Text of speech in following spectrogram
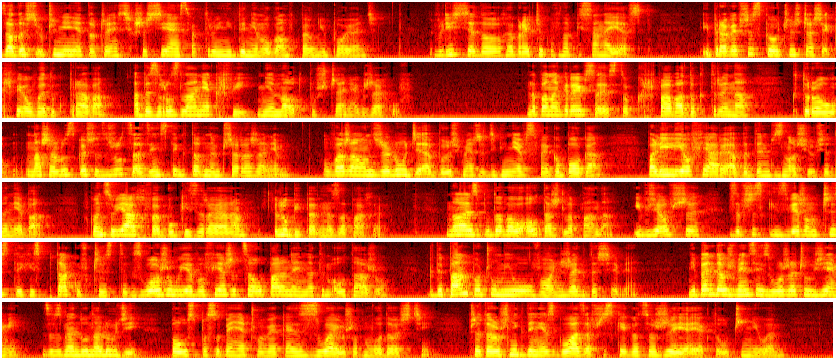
Zadośćuczynienie to część chrześcijaństwa, której nigdy nie mogłam w pełni pojąć. W liście do Hebrajczyków napisane jest: I prawie wszystko oczyszcza się krwią według prawa, a bez rozlania krwi nie ma odpuszczenia grzechów. Dla pana Gravesa jest to krwawa doktryna, którą nasza ludzkość odrzuca z instynktownym przerażeniem. Uważa on, że ludzie, aby uśmierzyć gniew swojego Boga, palili ofiary, aby dym wznosił się do nieba. W końcu Jahwe, Bóg Izraela, lubi pewne zapachy. Noe zbudował ołtarz dla Pana i wziąwszy ze wszystkich zwierząt czystych i z ptaków czystych, złożył je w ofierze całopalnej na tym ołtarzu. Gdy Pan poczuł miłą woń, rzekł do siebie: Nie będę już więcej złorzeczył ziemi, ze względu na ludzi, bo usposobienie człowieka jest złe już od młodości. Przeto już nigdy nie zgładza wszystkiego, co żyje, jak to uczyniłem.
